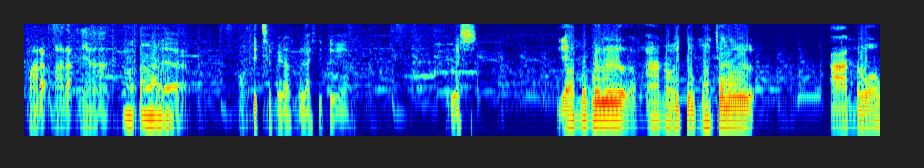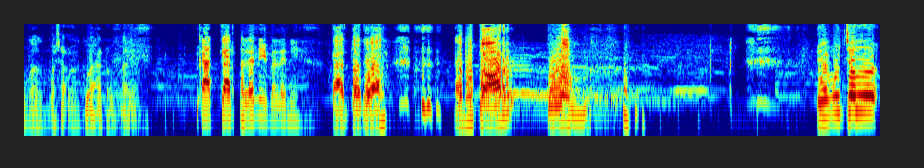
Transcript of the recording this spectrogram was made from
marak-maraknya Heeh. ada COVID-19 itu ya. Terus ya muncul anu itu muncul anu nggak masa gua anu balik. Kat kat baleni baleni. kata ya editor tolong Ya muncul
